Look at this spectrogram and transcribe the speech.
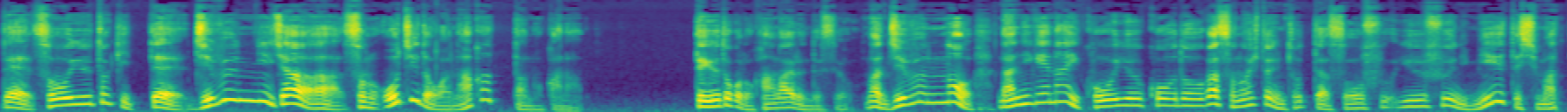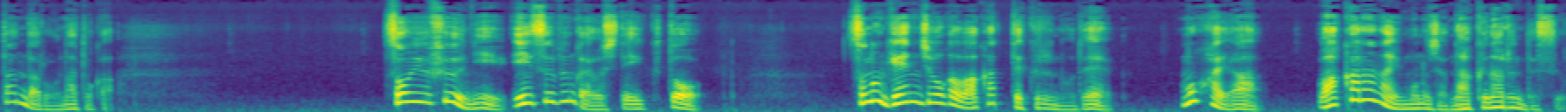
で、そういう時って自分にじゃあその落ち度はなかったのかなっていうところを考えるんですよ。まあ自分の何気ないこういう行動がその人にとってはそういうふうに見えてしまったんだろうなとか。そういうふうに因数分解をしていくと、その現状が分かってくるので、もはや分からないものじゃなくなるんですよ。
